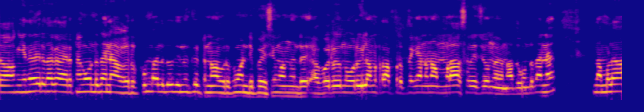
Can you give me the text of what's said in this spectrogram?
ലോങ്ങിൽ നിന്ന് വരുന്ന കാരണം കൊണ്ട് തന്നെ അവർക്കും വലുതും ഇതിൽ നിന്ന് കിട്ടണം. അവർക്കും വണ്ടി പൈസയും വന്നിട്ടുണ്ട്. അപ്പോൾ ഒരു നൂറ് കിലോമീറ്റർ അപ്പുറത്തേക്കാണ് നമ്മളെ ആശ്രയിച്ച് വന്നിരുന്നത് അതുകൊണ്ട് തന്നെ നമ്മൾ ആ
